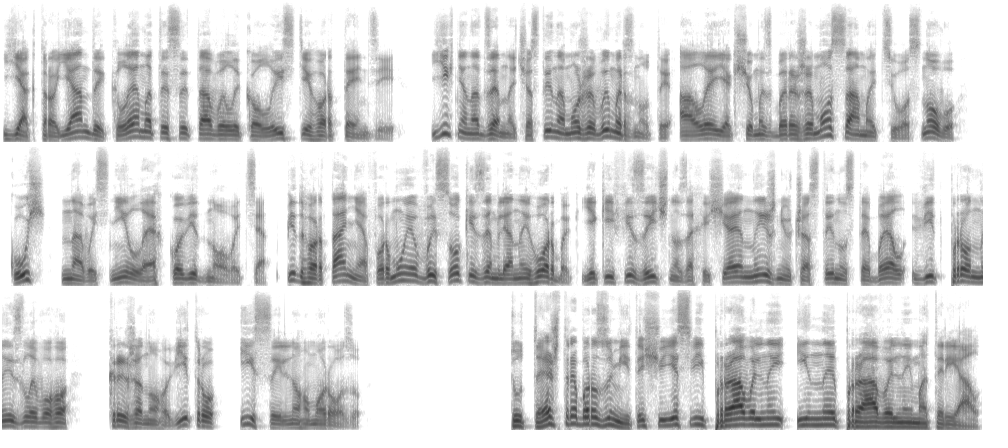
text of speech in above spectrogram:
як троянди, клематиси та великолисті гортензії. Їхня надземна частина може вимерзнути, але якщо ми збережемо саме цю основу, кущ навесні легко відновиться. Підгортання формує високий земляний горбик, який фізично захищає нижню частину стебел від пронизливого крижаного вітру і сильного морозу. Тут теж треба розуміти, що є свій правильний і неправильний матеріал.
